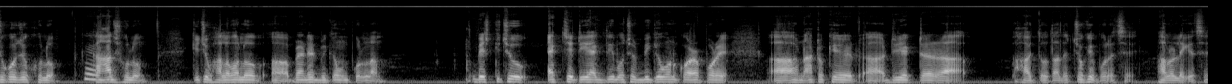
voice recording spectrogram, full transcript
যোগাযোগ হলো কাজ হলো কিছু ভালো ভালো ব্র্যান্ডেড বিজ্ঞাপন করলাম। বেশ কিছু একচেটি এক দুই বছর বিজ্ঞাপন করার পরে নাটকের ডিরেক্টররা হয়তো তাদের চোখে পড়েছে ভালো লেগেছে।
